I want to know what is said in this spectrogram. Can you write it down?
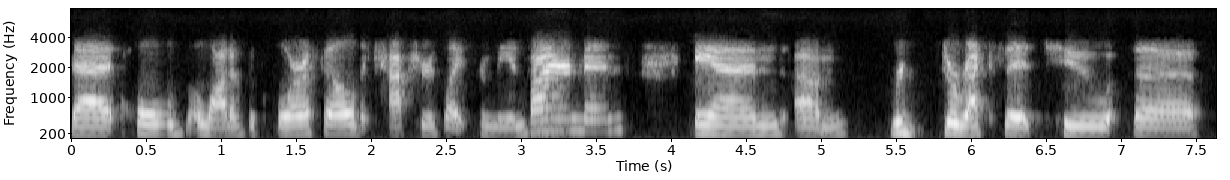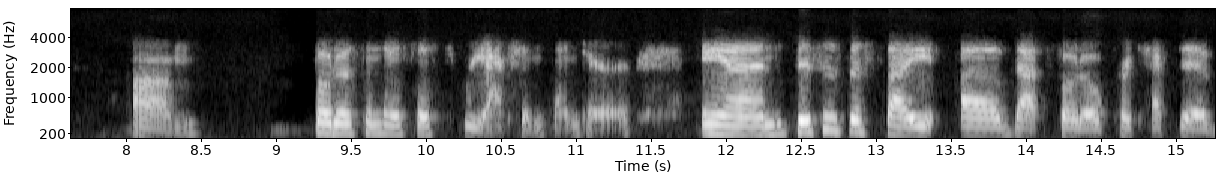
that holds a lot of the chlorophyll that captures light from the environment and um, redirects it to the um, photosynthesis reaction center. And this is the site of that photoprotective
